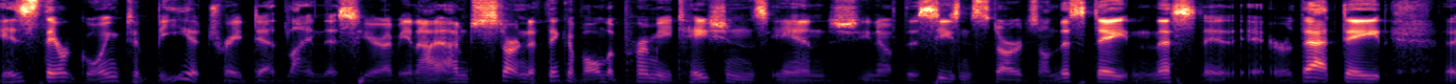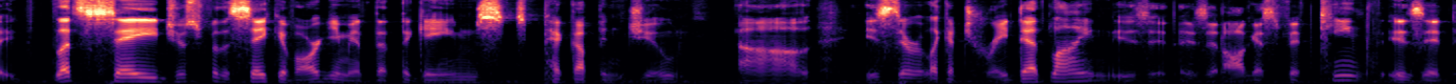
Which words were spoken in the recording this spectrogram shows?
is there going to be a trade deadline this year? I mean, I, am starting to think of all the permutations, and you know, if the season starts on this date and this eh, eh, or that date, uh, let's say just for the sake of argument that the games pick up in June. Uh, is there like a trade deadline? Is it is it August fifteenth? Is it?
